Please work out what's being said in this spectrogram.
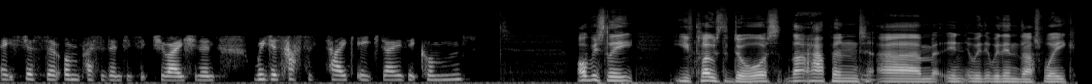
it's just an unprecedented situation, and we just have to take each day as it comes. Obviously, you've closed the doors. That happened um, in within the last week.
